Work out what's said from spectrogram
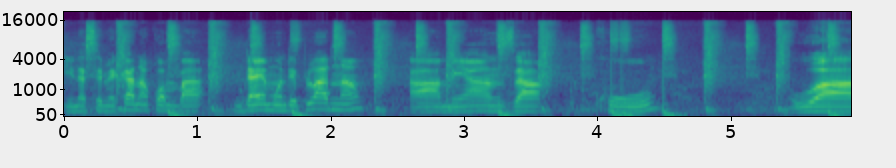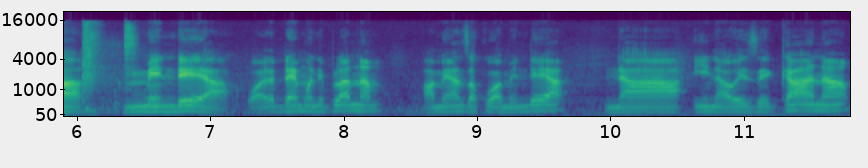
inasemekana kwamba Diamond Platinum ameanza kuwamendea wa Diamond Platinum ameanza kuwamendea na inawezekana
